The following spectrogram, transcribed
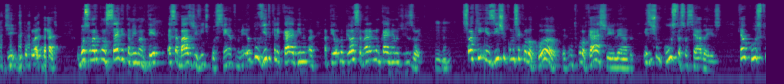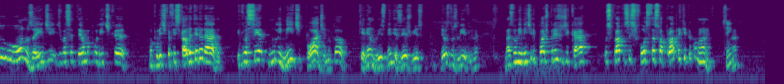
de, de popularidade. O Bolsonaro consegue também manter essa base de 20%. Eu duvido que ele caia mínima, no pior cenário, ele não caia menos de 18%. Uhum. Só que existe, como você colocou, como tu colocaste, Leandro, existe um custo associado a isso, que é o custo, o ônus aí de, de você ter uma política, uma política fiscal deteriorada. E você, no limite, pode, não estou querendo isso, nem desejo isso, Deus nos livre, né? Mas no limite ele pode prejudicar os próprios esforços da sua própria equipe econômica. Sim. Né?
